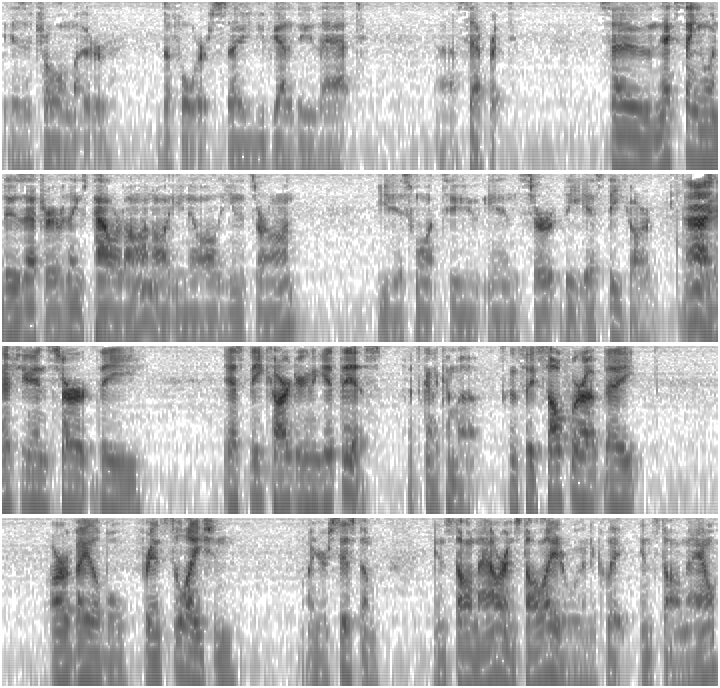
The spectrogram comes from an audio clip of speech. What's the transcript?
is a trolling motor, the force. So you've got to do that uh, separate. So next thing you want to do is after everything's powered on, all, you know all the units are on, you just want to insert the SD card. All right, after you insert the SD card, you're going to get this. That's going to come up. It's going to say software update are available for installation on your system. Install now or install later. We're going to click install now.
